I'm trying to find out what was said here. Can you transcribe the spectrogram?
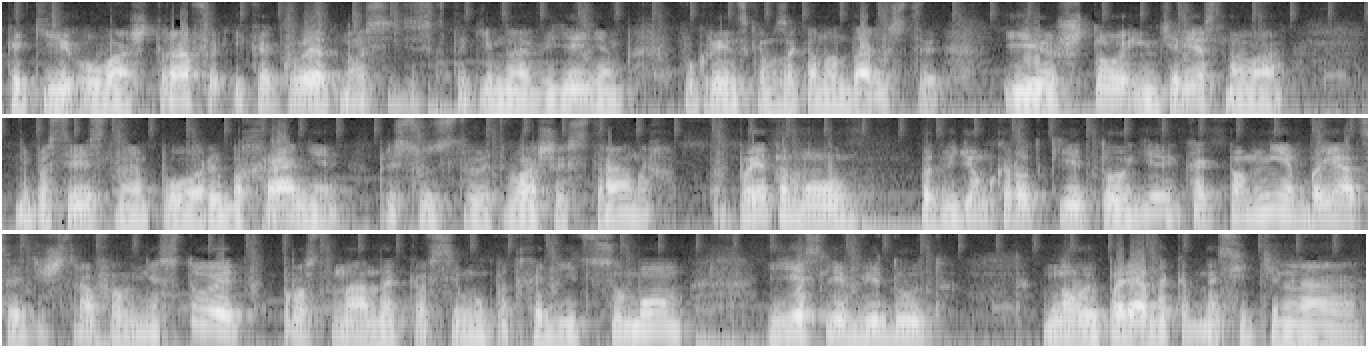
Какие у вас штрафы и как вы относитесь к таким нововведениям в украинском законодательстве? И что интересного непосредственно по рыбохране присутствует в ваших странах. Поэтому подведем короткие итоги. Как по мне, бояться этих штрафов не стоит, просто надо ко всему подходить с умом. Если введут новый порядок относительно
